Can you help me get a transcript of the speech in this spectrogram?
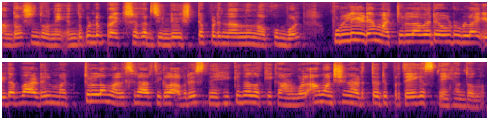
സന്തോഷം തോന്നി. എന്തുകൊണ്ട് പ്രേക്ഷകർ ജിൻഡോ ഇഷ്ടപ്പെടുന്നതെന്ന് നോക്കുമ്പോൾ പുള്ളിയുടെ മറ്റുള്ളവരോടുള്ള ഇടപാടിൽ മറ്റുള്ള മത്സരാർത്ഥികൾ അവരെ സ്നേഹിക്കുന്നതൊക്കെ കാണുമ്പോൾ ആ മനുഷ്യന് അടുത്തൊരു പ്രത്യേക സ്നേഹം തോന്നും.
